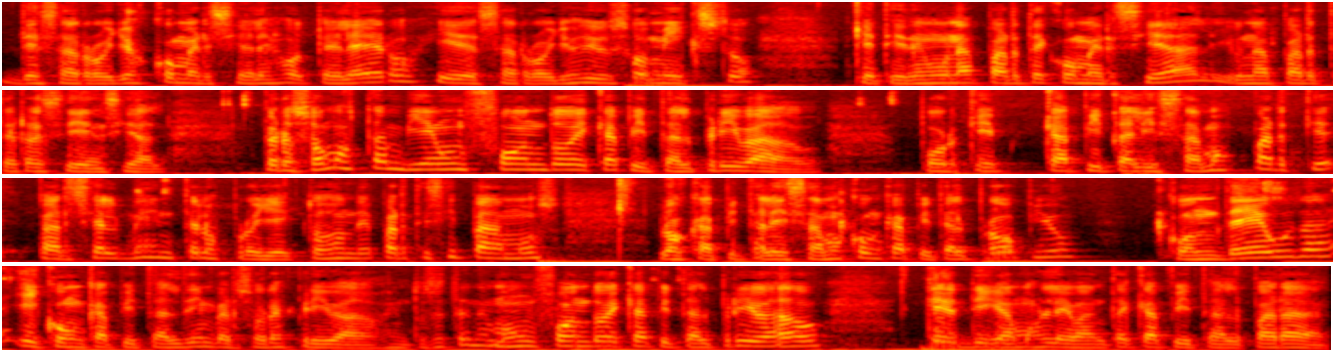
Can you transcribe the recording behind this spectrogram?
desarrollos comerciales hoteleros y desarrollos de uso mixto que tienen una parte comercial y una parte residencial. Pero somos también un fondo de capital privado porque capitalizamos parcialmente los proyectos donde participamos, los capitalizamos con capital propio, con deuda y con capital de inversores privados. Entonces tenemos un fondo de capital privado que, digamos, levanta capital para,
